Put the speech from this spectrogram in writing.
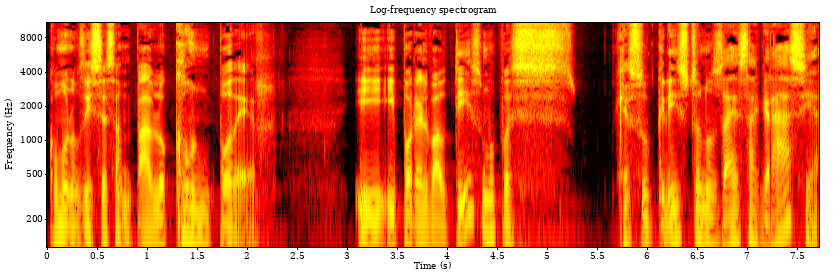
como nos dice San Pablo, con poder. Y, por el bautismo, pues Jesucristo nos da esa gracia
